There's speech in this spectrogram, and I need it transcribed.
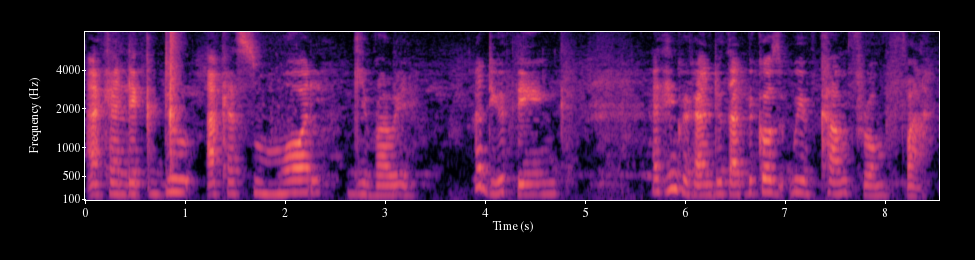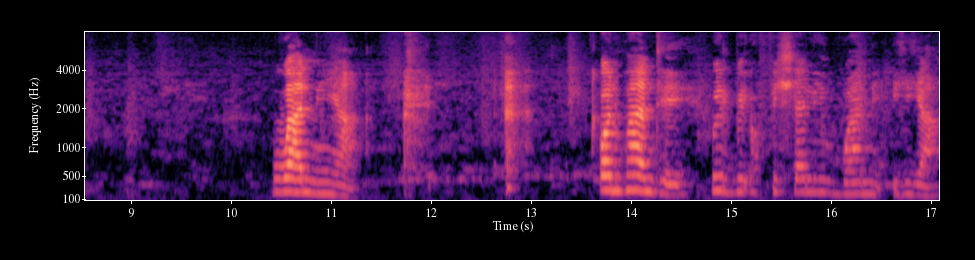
i can like do like a small giveaway. What do you think? I think we can do that because we've come from far. One year. On monday will be officially one year.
